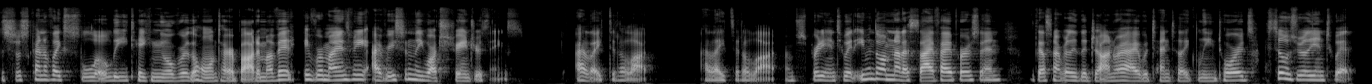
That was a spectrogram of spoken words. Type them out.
it's just kind of like slowly taking over the whole entire bottom of it. It reminds me, I recently watched Stranger Things. I liked it a lot. I liked it a lot. I was pretty into it. Even though I'm not a sci-fi person, like that's not really the genre I would tend to like lean towards. I still was really into it.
